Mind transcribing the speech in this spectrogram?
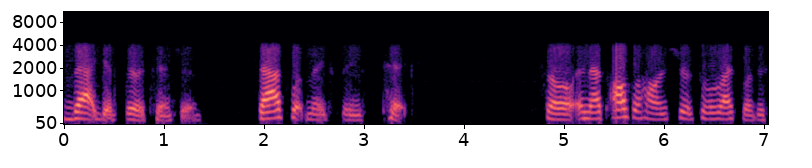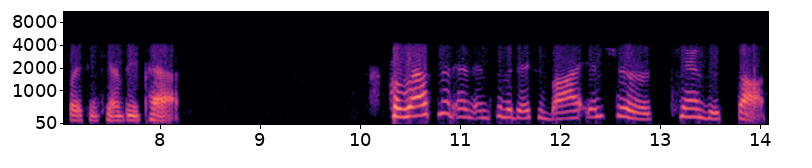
That gets their attention. That's what makes things tick. So, and that's also how insurance civil rights legislation can be passed. Harassment and intimidation by insurers can be stopped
